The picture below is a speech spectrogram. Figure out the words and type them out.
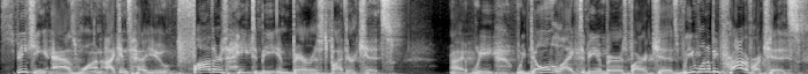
speaking as one, I can tell you, fathers hate to be embarrassed by their kids. Right? We, we don't like to be embarrassed by our kids. We want to be proud of our kids.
